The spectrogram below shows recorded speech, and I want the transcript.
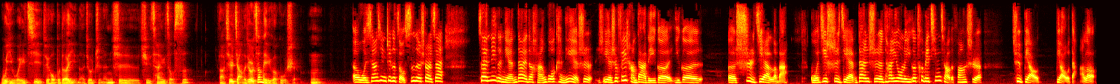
无以为继，最后不得已呢就只能是去参与走私。啊，其实讲的就是这么一个故事。嗯呃，我相信这个走私的事儿在在那个年代的韩国肯定也是也是非常大的一个一个呃事件了吧，国际事件。但是他用了一个特别轻巧的方式去表表达了，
